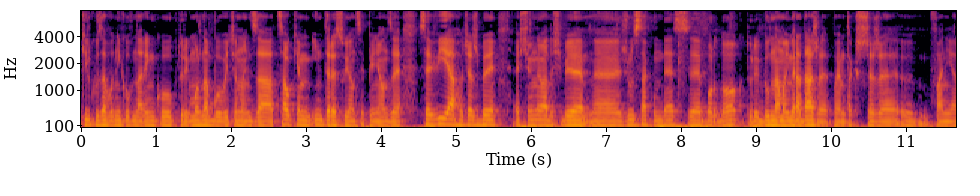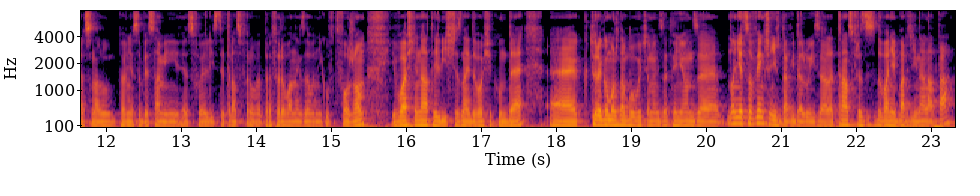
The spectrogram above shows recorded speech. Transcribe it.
kilku zawodników na rynku, których można było wyciągnąć za całkiem interesujące pieniądze. Sevilla chociażby ściągnęła do siebie e, Julesa Koundé z Bordeaux, który był na moim radarze, powiem tak szczerze, e, fani Arsenalu pewnie sobie sami swoje listy transferowe preferowanych zawodników tworzą i właśnie na tej liście znajdował się Koundé, e, którego można było wyciągnąć za pieniądze no nieco większe niż Dawida Luiza, ale transfer zdecydowanie bardziej na lata.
